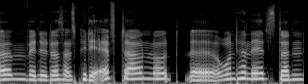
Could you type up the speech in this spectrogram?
ähm, wenn du das als PDF-Download äh, runterlädst, dann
